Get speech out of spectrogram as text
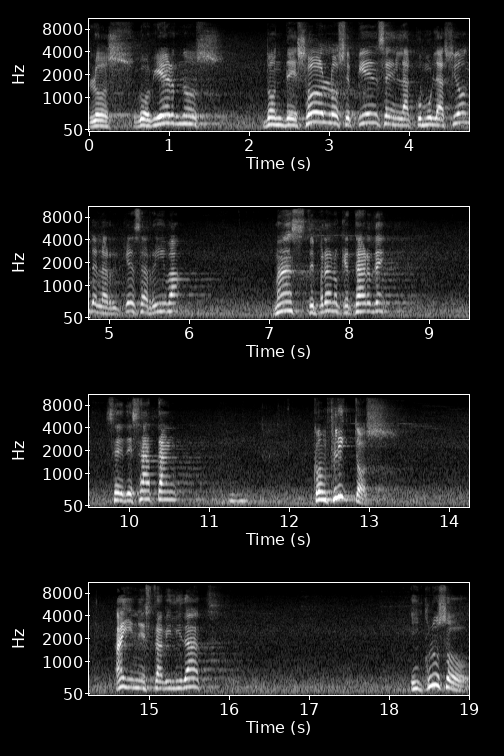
los gobiernos donde solo se piensa en la acumulación de la riqueza arriba, más temprano que tarde se desatan conflictos, hay inestabilidad, incluso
